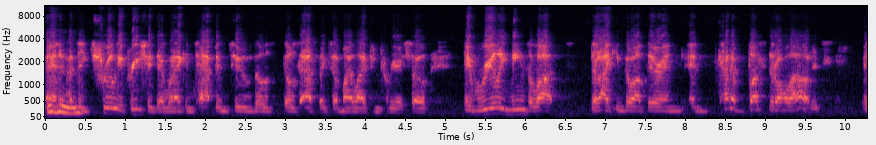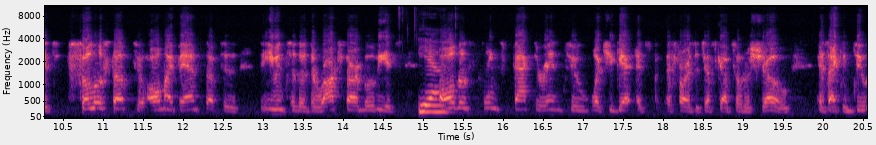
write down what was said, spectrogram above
and mm-hmm. they truly appreciate that when I can tap into those those aspects of my life and career. So it really means a lot that I can go out there and and kind of bust it all out. It's it's solo stuff to all my band stuff to even to the the rock star movie. It's yeah. all those things factor into what you get as as far as the Jeff Scott Soto show. Is I can do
